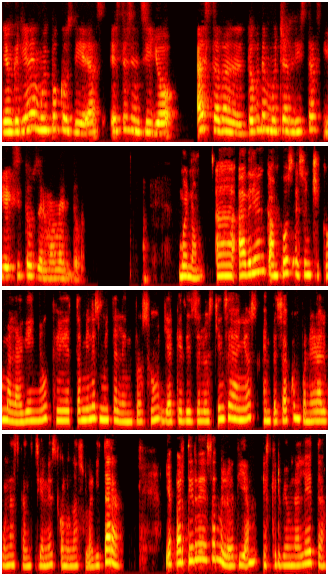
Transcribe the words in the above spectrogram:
y aunque tiene muy pocos días, este sencillo ha estado en el top de muchas listas y éxitos del momento. Bueno, Adrián Campos es un chico malagueño que también es muy talentoso, ya que desde los 15 años empezó a componer algunas canciones con una sola guitarra. Y a partir de esa melodía escribió una letra.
